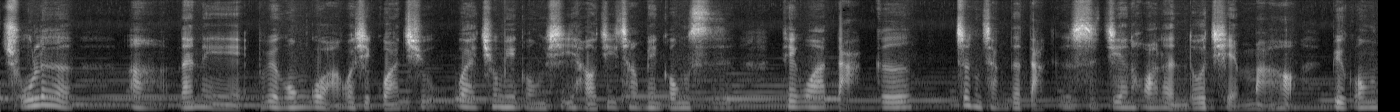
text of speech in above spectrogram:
除了啊，咱你不要讲我，我是歌手，我的唱片公司，好记唱片公司替我打歌。正常的打歌时间花了很多钱嘛，哈，比如说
